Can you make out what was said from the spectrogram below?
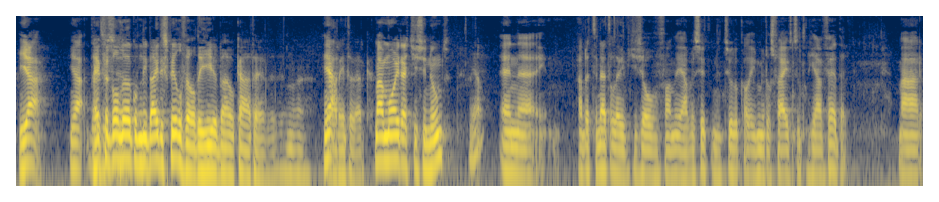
Ja, ja. Ik vind het wel leuk om die beide speelvelden hier bij elkaar te hebben en ja. daarin te werken. Maar mooi dat je ze noemt. Ja. En uh, we hadden het er net al eventjes over van, ja, we zitten natuurlijk al inmiddels 25 jaar verder. Maar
